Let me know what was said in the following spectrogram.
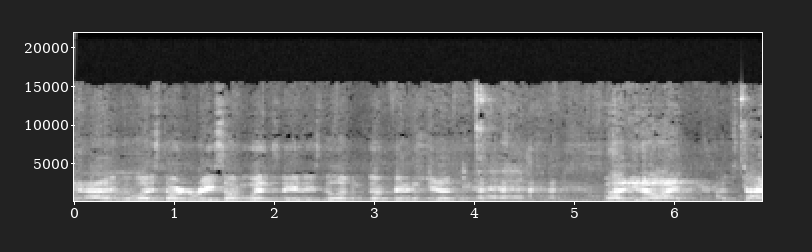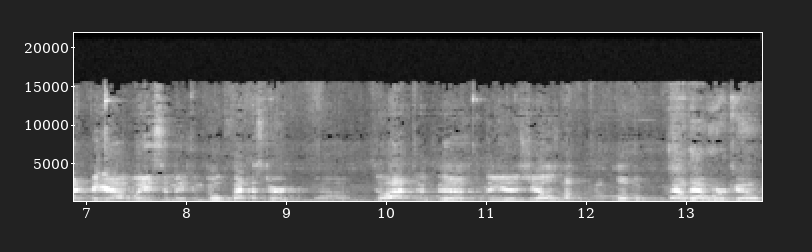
Yeah, well, I started a race on Wednesday. They still haven't done finished yet. but, you know, I, I was trying to figure out ways to make them go faster. So I took the, the uh, shells off a couple of them. How'd that work out?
